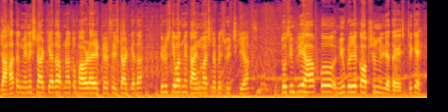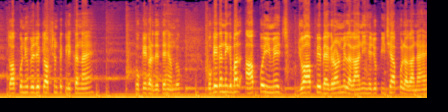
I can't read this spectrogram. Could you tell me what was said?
जहाँ तक मैंने स्टार्ट किया था, अपना तो पावर डायरेक्टर से स्टार्ट किया था। फिर उसके बाद मैं काइन मास्टर पर स्विच किया। तो सिंपली आपको न्यू प्रोजेक्ट का ऑप्शन मिल जाता है ठीक है? तो आपको न्यू प्रोजेक्ट के ऑप्शन पर क्लिक करना है। ओके कर देते हैं हम लोग। ओके करने के बाद आपको इमेज जो आपके बैकग्राउंड में लगानी है, जो पीछे आपको लगाना है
